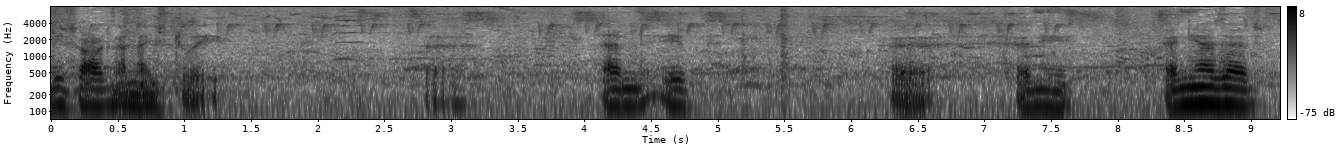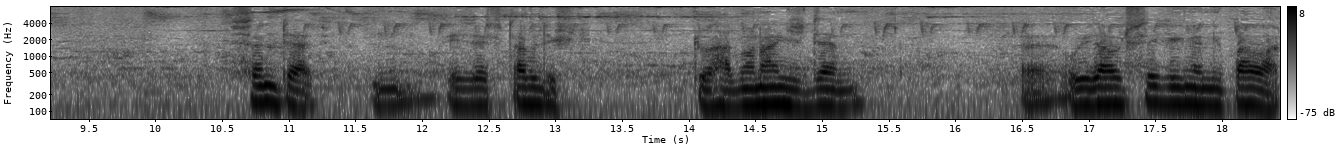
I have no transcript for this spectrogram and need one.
disorganized way. And if uh, any any other center mm, is established to harmonize them uh, without seeking any power,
